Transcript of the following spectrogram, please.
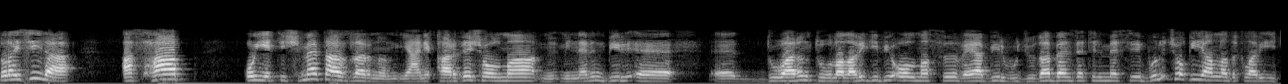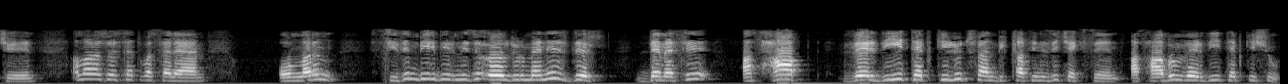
Dolayısıyla ashab o yetişme tarzlarının yani kardeş olma, müminlerin bir e, e, duvarın tuğlaları gibi olması veya bir vücuda benzetilmesi bunu çok iyi anladıkları için Allah Resulü Aleyhisselatü Vesselam onların sizin birbirinizi öldürmenizdir demesi ashab verdiği tepki lütfen dikkatinizi çeksin. Ashabın verdiği tepki şu.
